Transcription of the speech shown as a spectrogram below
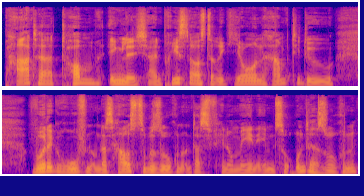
Pater Tom English, ein Priester aus der Region Humpty Doo, wurde gerufen, um das Haus zu besuchen und das Phänomen eben zu untersuchen.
